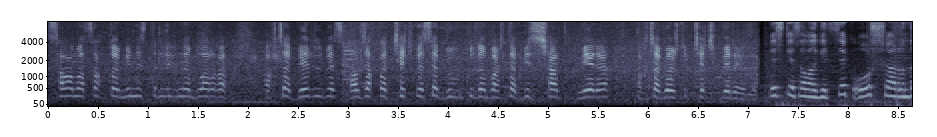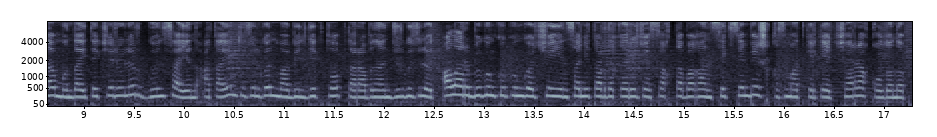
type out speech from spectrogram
саламат сактоо министрлигинен буларга акча берилбесе ал жактан чечпесе бүгүнкү күндөн баштап биз шаардык мэрия акча бөлүштүрүп чечип берели эске сала кетсек ош шаарында мындай текшерүүлөр күн сайын атайын түзүлгөн мобилдик топ тарабынан жүргүзүлөт алар бүгүнкү күнгө чейин санитардык эреже сактабаган сексен беш кызматкерге чара колдонуп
